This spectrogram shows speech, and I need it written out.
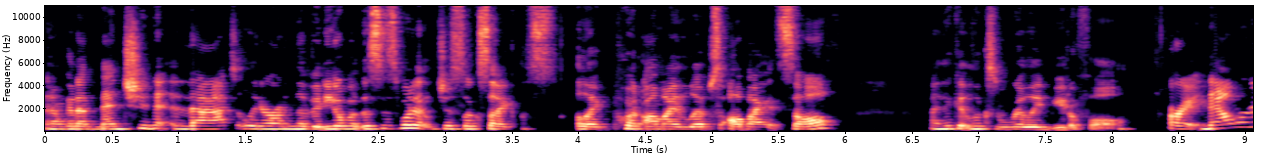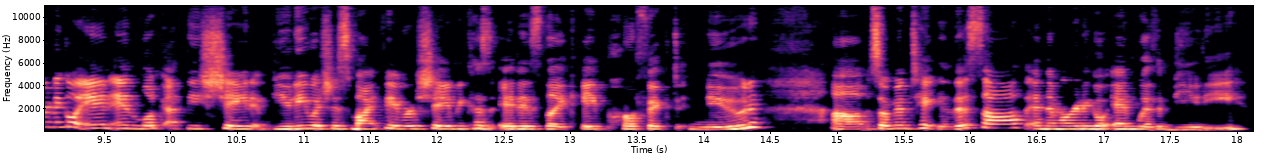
And I'm going to mention that later on in the video, but this is what it just looks like, like put on my lips all by itself. I think it looks really beautiful. All right, now we're gonna go in and look at the shade Beauty, which is my favorite shade because it is like a perfect nude. Um, so I'm gonna take this off and then we're gonna go in with Beauty.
